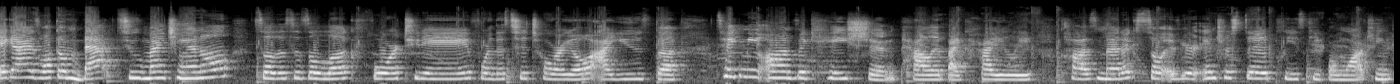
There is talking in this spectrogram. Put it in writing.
Hey guys, welcome back to my channel. So this is a look for today for this tutorial. I used the Take Me On Vacation palette by Kylie Cosmetics. So if you're interested, please keep on watching.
